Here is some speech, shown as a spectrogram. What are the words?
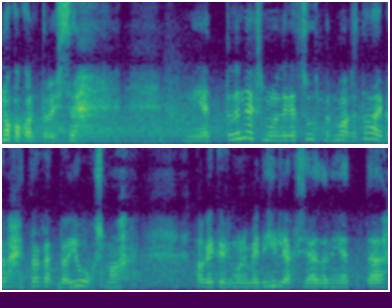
Noko kontorisse nii et õnneks mul on tegelikult suht normaalset aega, et väga ei pea jooksma aga ikkagi mulle ei meeldi hiljaks jääda, nii et äh,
